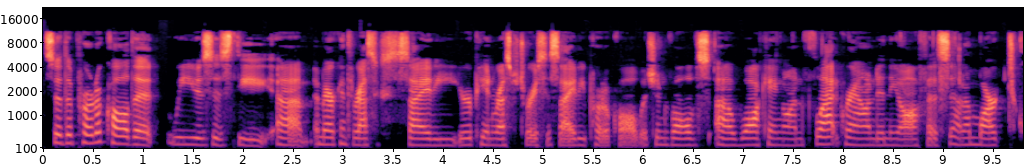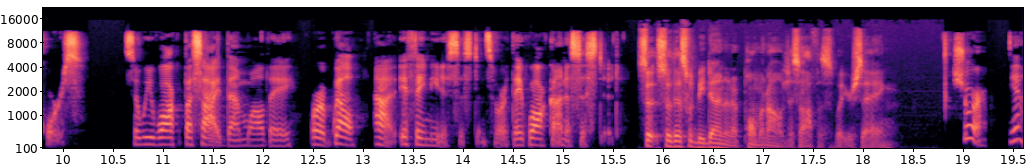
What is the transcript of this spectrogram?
So the protocol that we use is the um, American Thoracic Society European Respiratory Society protocol, which involves uh, walking on flat ground in the office on a marked course. So we walk beside them while they, or well, uh, if they need assistance, or they walk unassisted. So, so this would be done in a pulmonologist's office, is what you're saying. Sure, yeah,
